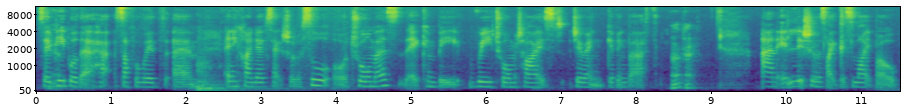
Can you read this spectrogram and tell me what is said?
So Yeah. people that ha- suffer with um, any kind of sexual assault or traumas, it can be re-traumatized during giving birth Okay. and it literally was like this light bulb.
